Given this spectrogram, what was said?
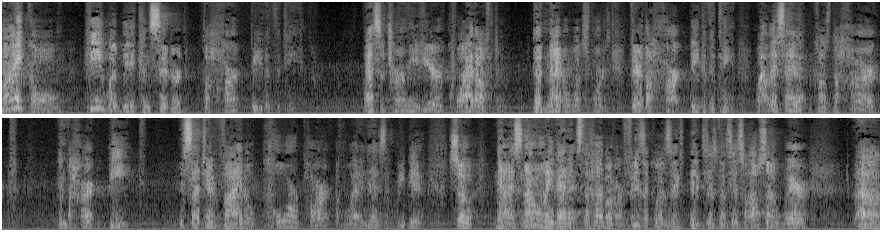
Michael, he would be considered the heartbeat of the team. That's a term you hear quite often. Doesn't matter what sport it is. They're the heartbeat of the team. Why do they say that? Because the heart and the heartbeat is such a vital core part of what it is that we do. So now it's not only that it's the hub of our physical existence, it's also where uh,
